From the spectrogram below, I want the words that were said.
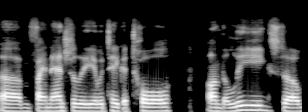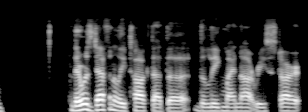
Um, financially it would take a toll on the league so there was definitely talk that the the league might not restart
